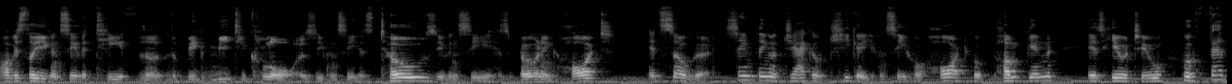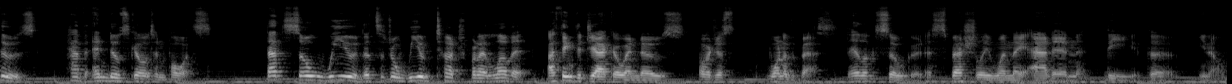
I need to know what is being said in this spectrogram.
Obviously, you can see the teeth, the, the big meaty claws. You can see his toes, you can see his burning heart. It's so good. Same thing with Jack O'Chica. You can see her heart, her pumpkin is here too. Her feathers have endoskeleton parts. That's so weird. That's such a weird touch, but I love it. I think the Jacko endos are just one of the best. They look so good, especially when they add in the the you know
